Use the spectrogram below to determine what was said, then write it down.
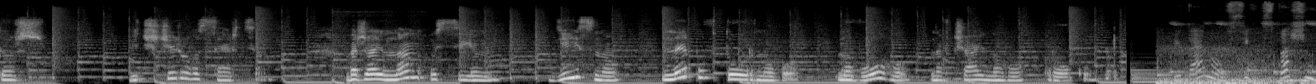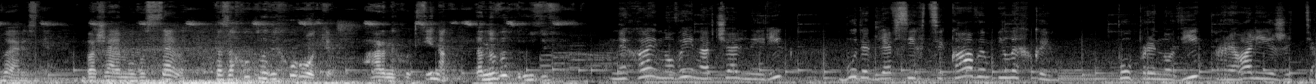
Тож від щирого серця бажаю нам усім дійсно неповторного нового навчального року. Вітаємо усіх з 1 вересня. Бажаємо веселих та захопливих уроків, гарних оцінок та нових друзів. Нехай новий навчальний рік буде для всіх цікавим і легким, попри нові реалії життя.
